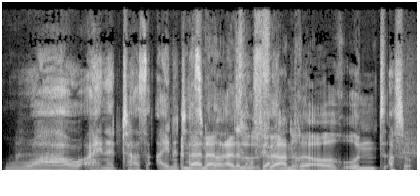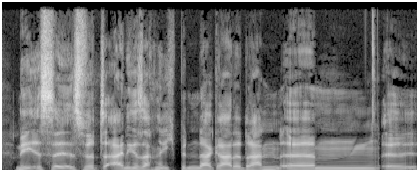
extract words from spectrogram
wow, eine Tasse. Eine Tasse Nein, nein, oder also auch für, andere. auch. Und Ach so. nee, es, äh, es wird einige Sachen, ich bin da gerade dran. Ähm, äh,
